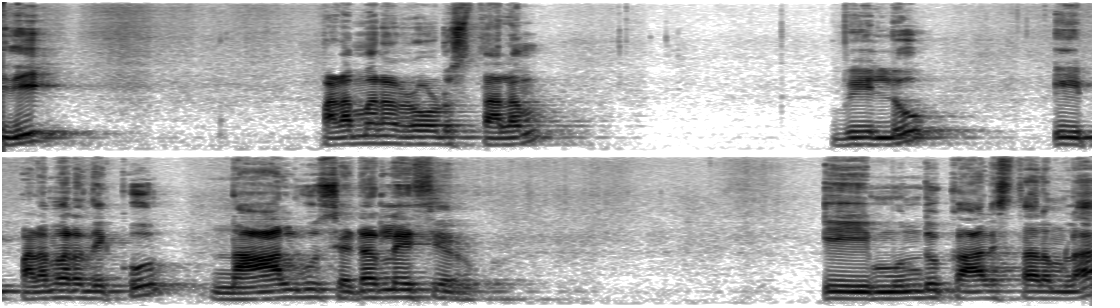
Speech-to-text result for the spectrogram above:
ఇది పడమర రోడ్డు స్థలం. వీళ్ళు ఈ పడమర దిక్కు నాలుగు సెటర్లు వేసారు ఈ ముందు ఖాళీ స్థలంలో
